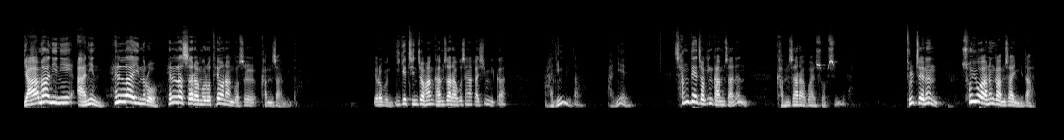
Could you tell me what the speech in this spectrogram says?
야만인이 아닌 헬라인으로 헬라 사람으로 태어난 것을 감사합니다. 여러분, 이게 진정한 감사라고 생각하십니까? 아닙니다. 아니에요. 상대적인 감사는 감사라고 할 수 없습니다. 둘째는 소유하는 감사입니다.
